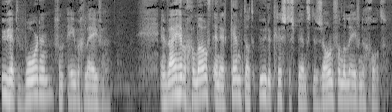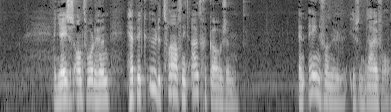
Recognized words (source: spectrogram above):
U hebt woorden van eeuwig leven. En wij hebben geloofd en erkend dat u de Christus bent, de Zoon van de levende God. En Jezus antwoordde hun: Heb ik u de twaalf niet uitgekozen? En één van u is een duivel.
